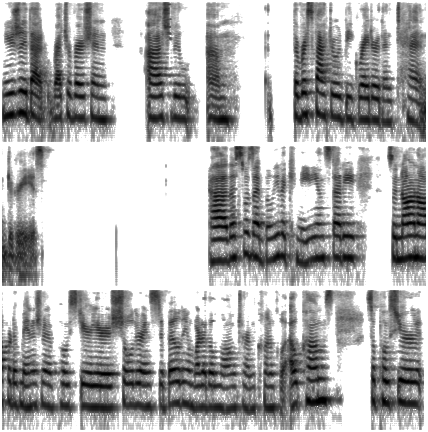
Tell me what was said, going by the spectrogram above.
usually that retroversion uh, should be, um, the risk factor would be greater than 10 degrees. Uh, this was, I believe, a Canadian study. So non-operative management of posterior shoulder instability and what are the long-term clinical outcomes. So posterior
